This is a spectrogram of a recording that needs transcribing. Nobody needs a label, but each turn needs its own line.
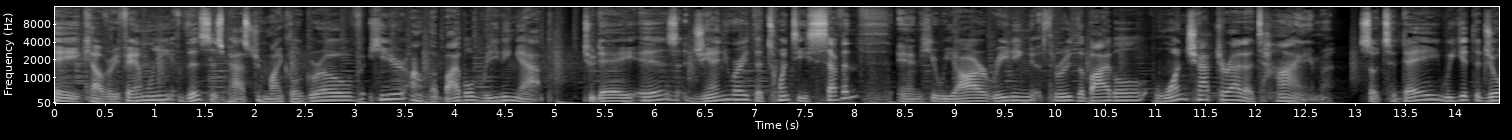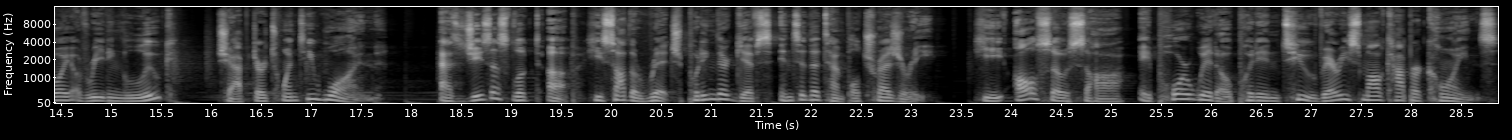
Hey, Calvary family, this is Pastor Michael Grove here on the Bible Reading app. Today is January the 27th, and here we are reading through the Bible one chapter at a time. So today we get the joy of reading Luke chapter 21. As Jesus looked up, he saw the rich putting their gifts into the temple treasury. He also saw a poor widow put in two very small copper coins.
